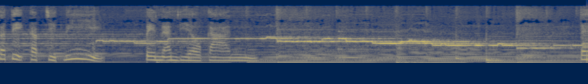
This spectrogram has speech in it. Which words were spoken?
สติกับจิตนี่ เป็นอันเดียวกัน แต่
